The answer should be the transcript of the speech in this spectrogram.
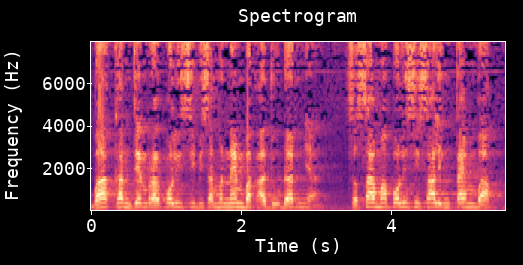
bahkan jenderal polisi bisa menembak ajudannya, sesama polisi saling tembak,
